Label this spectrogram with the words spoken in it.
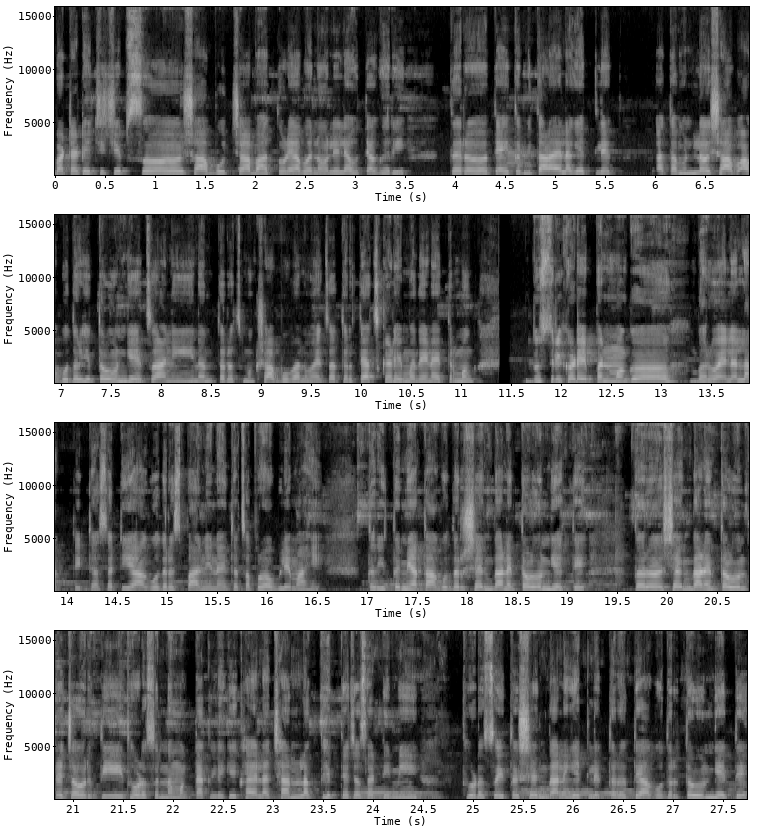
बटाट्याची चिप्स शाबूच्या भातोड्या बनवलेल्या होत्या घरी. तर त्या इथं मी तळायला घेतलेत. आता म्हणलं शाब अगोदर हे तळून घ्यायचं आणि नंतरच मग शाबू बनवायचा. तर त्याच कढईमध्ये नाहीतर मग दुसरीकडे पण मग भरवायला लागते. त्यासाठी अगोदरच पाणी नाही त्याचा प्रॉब्लेम आहे. तर इथं मी आता अगोदर शेंगदाणे तळून घेते. तर शेंगदाणे तळून त्याच्यावरती थोडंसं नमक टाकले की खायला छान लागते. त्याच्यासाठी मी थोडंसं इथं शेंगदाणे घेतले. तर ते अगोदर तळून घेते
